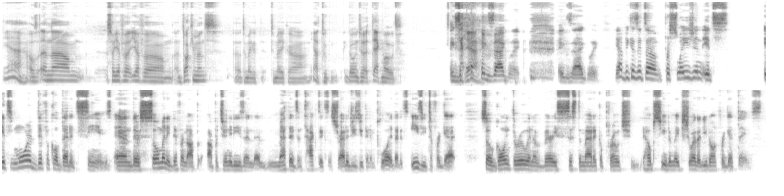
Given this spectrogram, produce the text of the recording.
yeah. And um, so you have a you have a, a document uh, to make it to make uh, yeah to go into attack mode. Exactly. Yeah. exactly. exactly. Yeah, because it's a um, persuasion. It's it's more difficult than it seems. And there's so many different op- opportunities and, and methods and tactics and strategies you can employ that it's easy to forget. So going through in a very systematic approach helps you to make sure that you don't forget things.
